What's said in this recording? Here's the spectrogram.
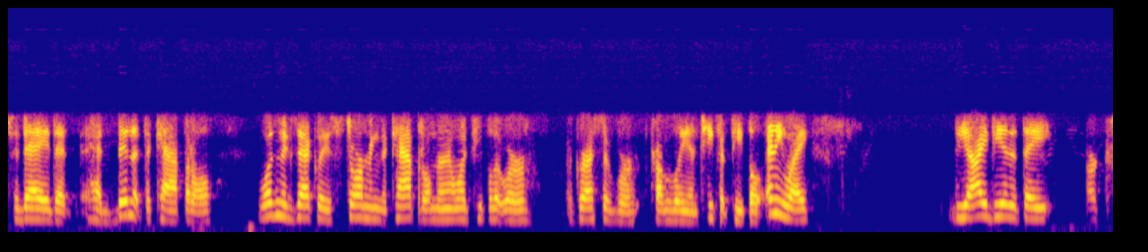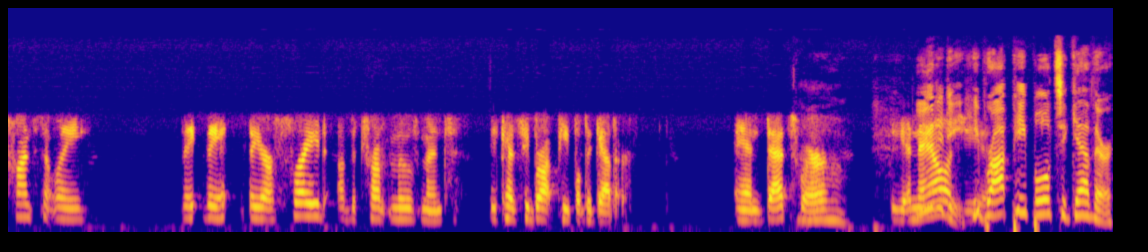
today that had been at the Capitol wasn't exactly storming the Capitol. And the only people that were aggressive were probably Antifa people. Anyway, the idea that they are constantly they they they are afraid of the Trump movement because he brought people together, and that's where. Oh. The analogy Unity. He brought people together.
